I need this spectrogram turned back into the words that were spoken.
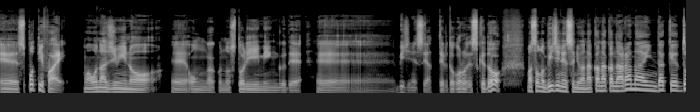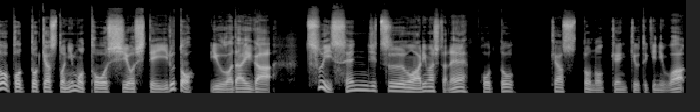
えー Spotify、まあ、おなじみの、えー音楽のストリーミングで、えービジネスやってるところですけど、まあ、そのビジネスにはなかなかならないんだけど、ポッドキャストにも投資をしているという話題が、つい先日もありましたね。ポッドキャストの研究的には、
